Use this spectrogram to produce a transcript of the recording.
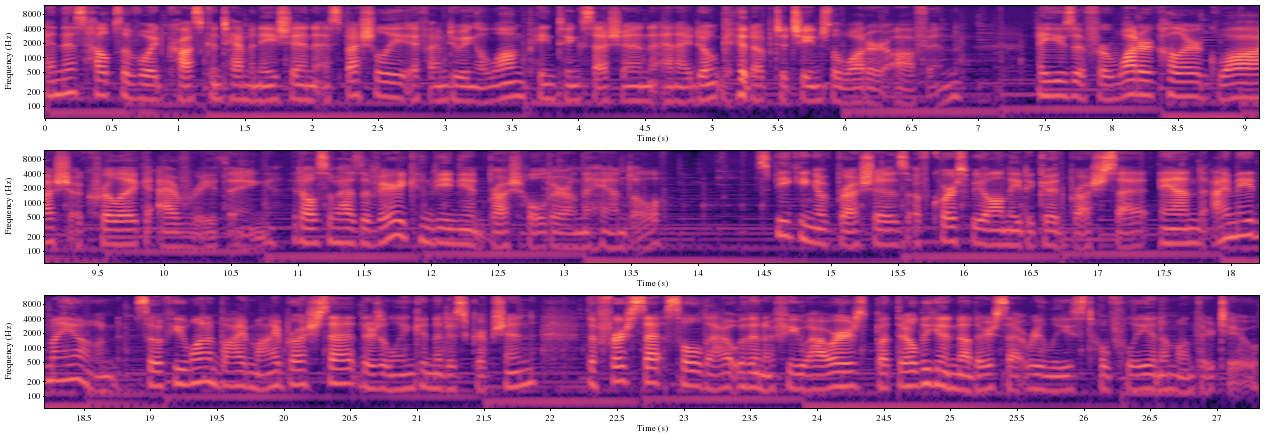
And this helps avoid cross-contamination, especially if I'm doing a long painting session and I don't get up to change the water often. I use it for watercolor, gouache, acrylic, everything. It also has a very convenient brush holder on the handle. Speaking of brushes, of course we all need a good brush set, and I made my own. So if you want to buy my brush set, there's a link in the description. The first set sold out within a few hours, but there'll be another set released hopefully in a month or two.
